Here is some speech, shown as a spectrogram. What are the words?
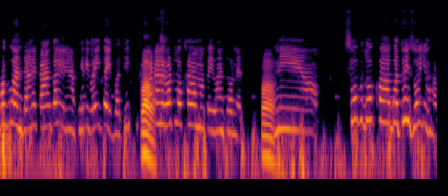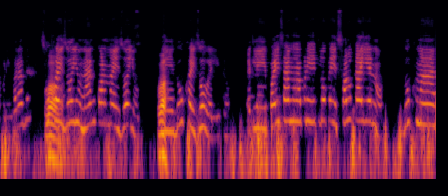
ભગવાન જાણે કાં ગયું એના ફેરી વહી ગઈ બધી. તટાણે રોટલો ખાવામાં કઈ વાંધો ને ને સુખ દુઃખ બધુંય જોયું આપણે બરાબર. સુખય જોયું નાનપણમાંય જોયું. ને દુઃખય જોવે લીધું. એટલે પૈસાનો આપણે એટલો કઈ સલકાય એનો દુઃખમાં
